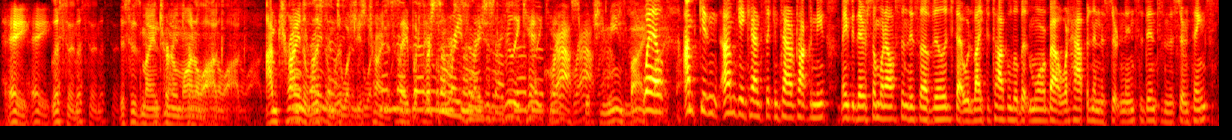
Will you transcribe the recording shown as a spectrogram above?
Hey, hey, listen, listen. This is my internal monologue. I'm trying to listen to what she's trying to say, but for some reason I just really can't grasp what she means by. it. Well, I'm getting I'm getting kind of sick and tired of talking to you. Maybe there's someone else in this uh, village that would like to talk a little bit more about what happened in the certain incidents and the certain things.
